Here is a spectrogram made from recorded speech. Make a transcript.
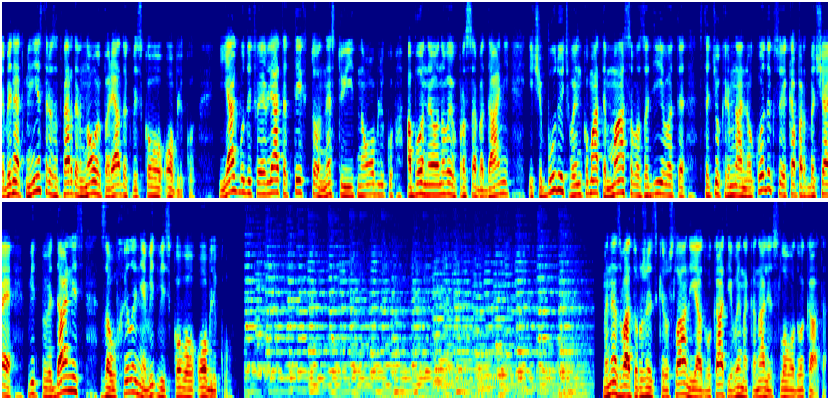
Кабінет міністрів затвердив новий порядок військового обліку. Як будуть виявляти тих, хто не стоїть на обліку або не оновив про себе дані, і чи будуть воєнкомати масово задіювати статтю Кримінального кодексу, яка передбачає відповідальність за ухилення від військового обліку? Мене звати Ружицький Руслан, я адвокат і ви на каналі Слово адвоката.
